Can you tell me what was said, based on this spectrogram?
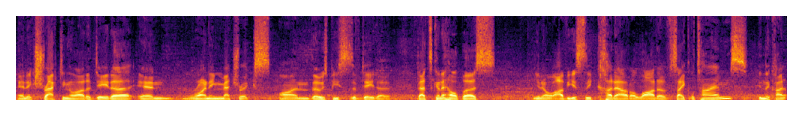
and extracting a lot of data and running metrics on those pieces of data that's going to help us you know obviously cut out a lot of cycle times in the, con-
